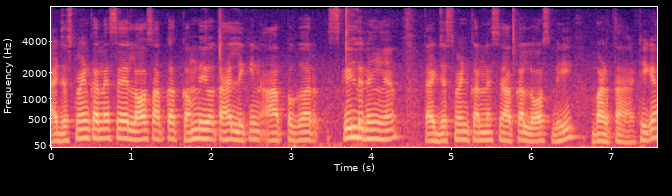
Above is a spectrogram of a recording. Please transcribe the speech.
एडजस्टमेंट करने से लॉस आपका कम भी होता है, लेकिन आप अगर स्किल्ड नहीं हैं तो एडजस्टमेंट करने से आपका लॉस भी बढ़ता है, ठीक है?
